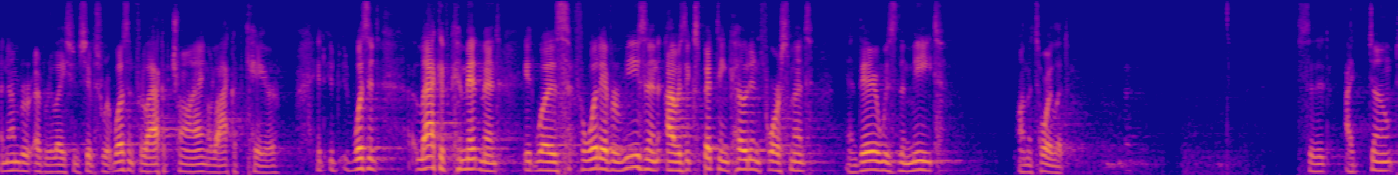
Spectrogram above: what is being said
a number of relationships where it wasn't for lack of trying or lack of care. It, it, it, wasn't lack of commitment. It was, for whatever reason, I was expecting code enforcement, and there was the meat on the toilet. So that I don't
